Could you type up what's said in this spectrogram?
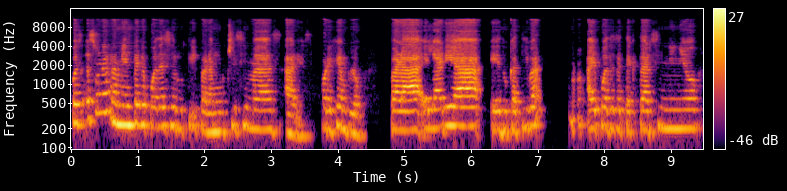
Pues es una herramienta que puede ser útil para muchísimas áreas. Por ejemplo, para el área educativa, Ahí puedes detectar si un niño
